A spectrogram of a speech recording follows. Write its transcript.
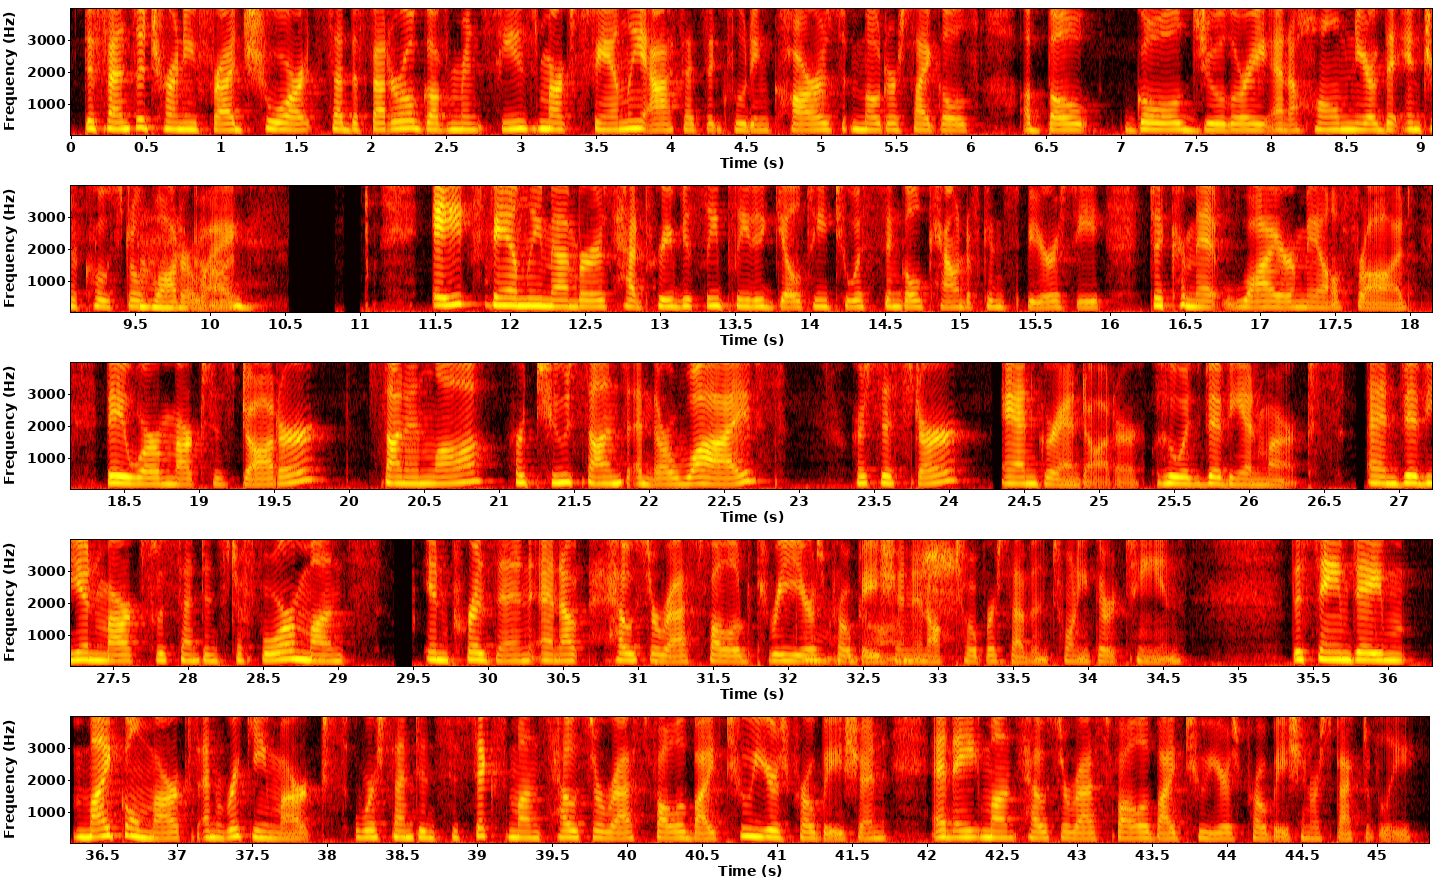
Defense attorney Fred Schwartz said the federal government seized Mark's family assets, including cars, motorcycles, a boat, gold, jewelry, and a home near the Intercoastal oh Waterway. Eight family members had previously pleaded guilty to a single count of conspiracy to commit wire mail fraud. They were Marks's daughter, son in law, her two sons and their wives, her sister, and granddaughter, who was Vivian Marks. And Vivian Marks was sentenced to four months in prison and a house arrest followed three years oh probation in October 7th, 2013. The same day, Michael Marks and Ricky Marks were sentenced to six months house arrest, followed by two years probation, and eight months house arrest, followed by two years probation, respectively.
